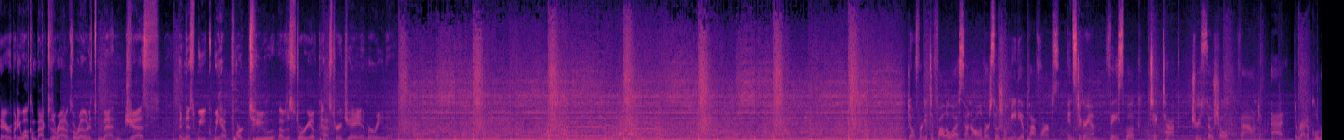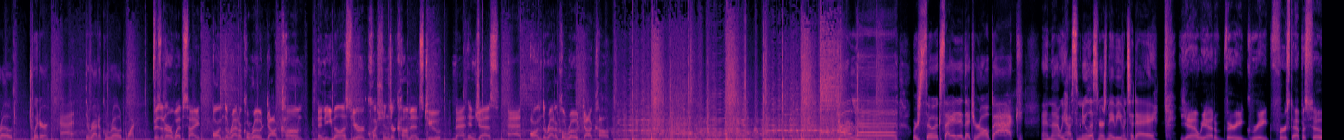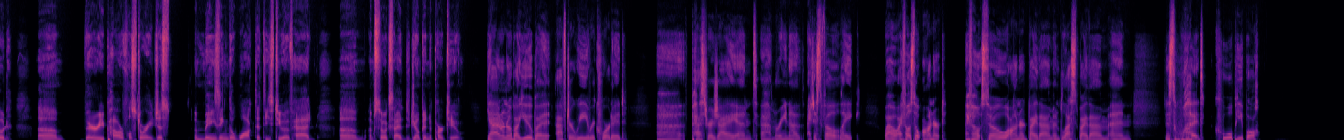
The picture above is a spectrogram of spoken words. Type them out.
Hey, everybody, welcome back to the Radical Road. It's Matt and Jess. And this week we have part two of the story of Pastor Ajai and Maureena. Don't forget to follow us on all of our social media platforms Instagram, Facebook, TikTok, Truth Social, found at The Radical Road, Twitter at The Radical Road 1. Visit our website ontheradicalroad.com and email us your questions or comments to Matt and Jess at ontheradicalroad.com. Holla! We're so excited that you're all back and that we have some new listeners, maybe even today. Yeah, we had a very great first episode. Um, very powerful story. Just amazing the walk that these two have had. Um, I'm so excited to jump into part two. Yeah, I don't know about you, but after we recorded uh, Pastor Ajai and uh, Maureena, I just felt like, wow, I felt so honored. I felt so honored by them and blessed by them, and just what cool people.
